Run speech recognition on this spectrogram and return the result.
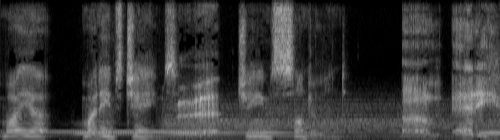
My, uh, my name's James. James Sunderland. Um, Eddie.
